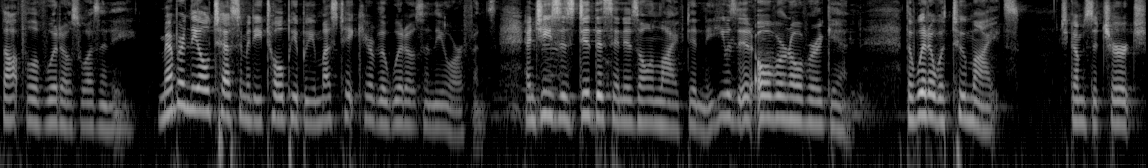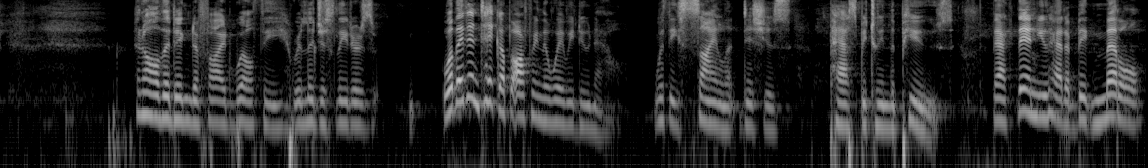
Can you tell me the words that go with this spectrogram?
thoughtful of widows, wasn't he? Remember in the Old Testament, he told people, You must take care of the widows and the orphans. And Jesus did this in his own life, didn't he? He was it over and over again. The widow with two mites. She comes to church, and all the dignified, wealthy religious leaders, well, they didn't take up offering the way we do now, with these silent dishes passed between the pews. Back then, you had a big metal,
